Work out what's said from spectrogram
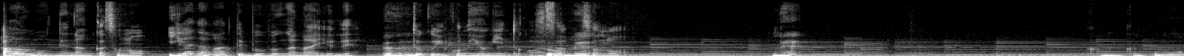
合うもんね。なんかその嫌だなって部分がないよね、うん。特にこの4人とかはさそうね。の。ね。感覚も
